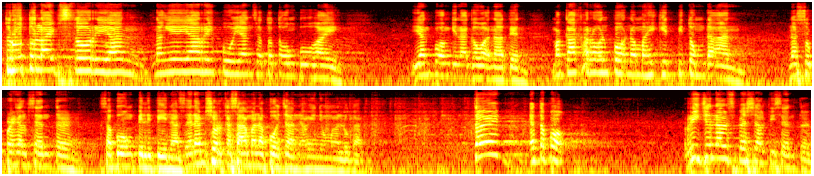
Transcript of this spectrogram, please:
True to life story yan. Nangyayari po yan sa totoong buhay. Yan po ang ginagawa natin. Magkakaroon po ng mahigit pitong daan na super health center sa buong Pilipinas. And I'm sure kasama na po dyan ang inyong mga lugar. Third, ito po, Regional Specialty Center.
